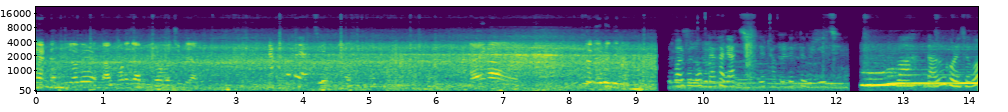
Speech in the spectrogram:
এখানে একটা ভিড় হবে তারপরে যা ভিড় হবে দেবে কিনা গল্প লোক দেখা যাচ্ছে যে ঠাকুর দেখতে বেরিয়েছে। বাহ দারুণ করেছে গো।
